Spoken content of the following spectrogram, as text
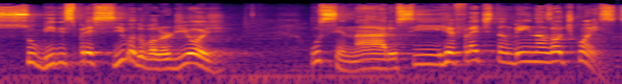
subida expressiva do valor de hoje. O cenário se reflete também nas altcoins,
